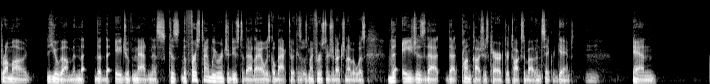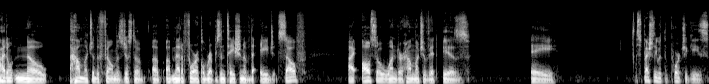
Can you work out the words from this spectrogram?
Brahma Yugam and the, the, the age of madness. Because the first time we were introduced to that, I always go back to it because it was my first introduction of it was the ages that that Pankaj's character talks about in Sacred Games. Mm. And I don't know how much of the film is just a, a, a metaphorical representation of the age itself. I also wonder how much of it is a, especially with the Portuguese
